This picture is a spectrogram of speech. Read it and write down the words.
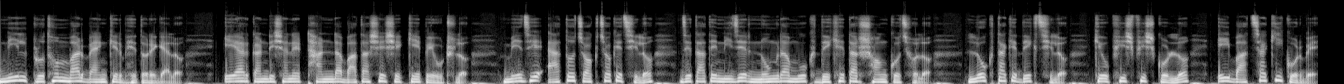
নীল প্রথমবার ব্যাংকের ভেতরে গেল। এয়ার কন্ডিশনে ঠান্ডা বাতাসে সে কেঁপে উঠল। মেঝে এত চকচকে ছিল যে তাতে নিজের নোংরা মুখ দেখে তার সংকোচ হল। লোক তাকে দেখছিল, কেউ ফিসফিস করল, এই বাচ্চা কি করবে?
